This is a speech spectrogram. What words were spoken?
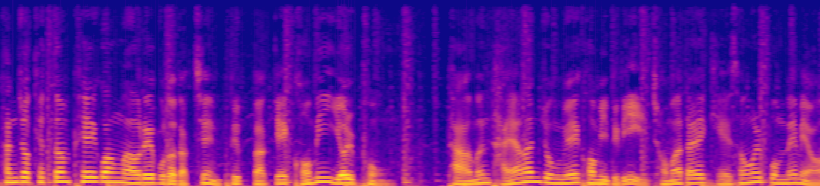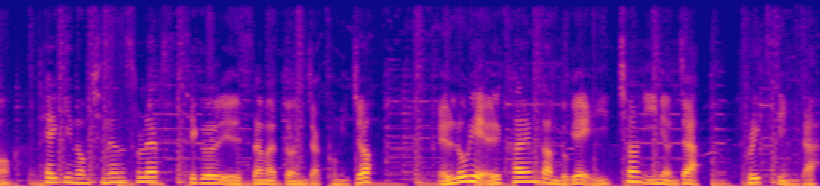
한적했던 폐광마을에 불어닥친 뜻밖의 거미 열풍. 다음은 다양한 종류의 거미들이 저마다의 개성을 뽐내며 패기 넘치는 슬랩스틱을 일삼았던 작품이죠. 엘로리 엘카임 감독의 2002년작 프릭스입니다.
